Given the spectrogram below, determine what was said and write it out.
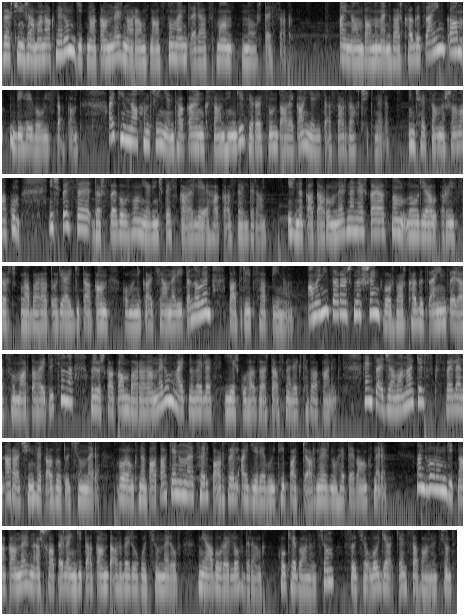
Վերջին ժամանակներում գիտնականներն առանձնացնում են ծերացման նոր տեսակ։ Այն անվանում են վարքագծային կամ behavioristական։ Այդ հիմնախնդրին ենթակա են 25-ից 30 տարեկան երիտասարդ աղջիկները։ Ինչ է սա նշանակում, ինչպես է դրսևորվում եւ ինչպես կարելի է հակազդել դրան։ Իր նկատառումներն է ներկայացնում L'Oreal Research Laboratory-ի գիտական կոմունիկացիաների տնօրեն Պատրիցիա Պինոն։ Ամենից առաջ նշենք, որ վարքագծային ծերացում արտահայտությունը բժշկական բառարաններում հայտնվել է 2013 թվականից։ Հենց այդ ժամանակ էլ սկսվել են առաջին հետազոտությունները, որոնք նպատակ են ունեցել ողջել այդ երևույթի պատճառներն ու հետևանքները։ Ընդ որում գիտնականներն աշխատել են գիտական տարբեր ուղություններով, միավորելով դրանք՝ հոգեբանություն, սոցիոլոգիա, կենսաբանություն։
